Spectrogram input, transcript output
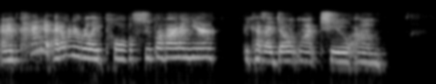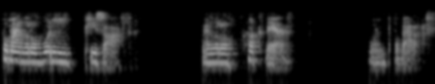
And I'm kind of, I don't want to really pull super hard on here because I don't want to um, pull my little wooden piece off, my little hook there. I want to pull that off.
